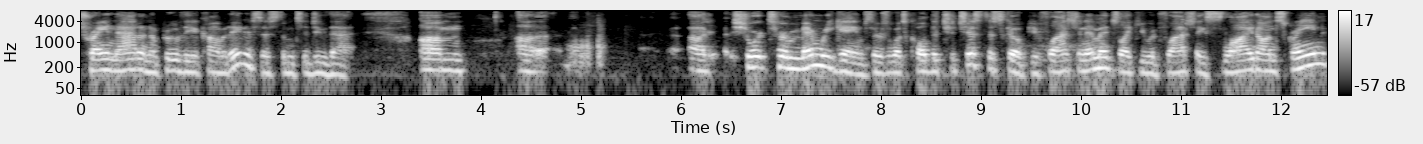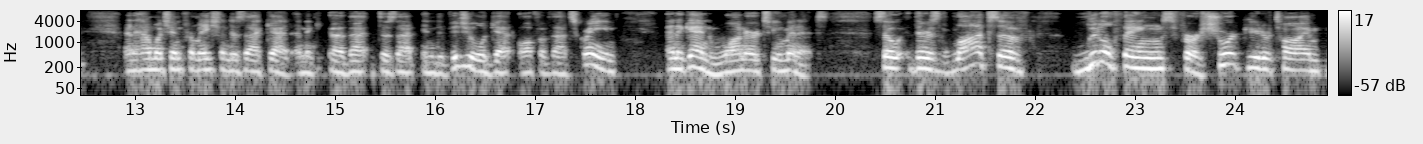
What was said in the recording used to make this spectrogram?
train that and improve the accommodative system to do that. Um, uh, uh, short-term memory games. There's what's called the tachistoscope. You flash an image like you would flash a slide on screen, and how much information does that get? And uh, that does that individual get off of that screen? And again, one or two minutes. So there's lots of little things for a short period of time,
